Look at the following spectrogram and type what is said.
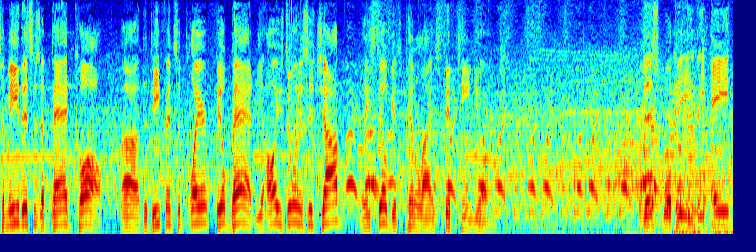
to me, this is a bad call. Uh, the defensive player feel bad. All he's doing is his job, and he still gets penalized 15 yards. This will be the eighth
